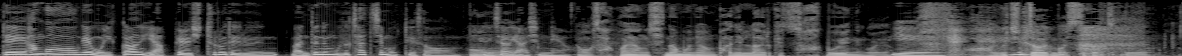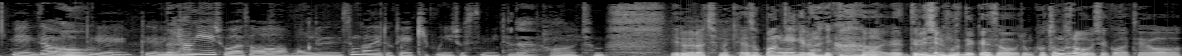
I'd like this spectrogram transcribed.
근데 한국에 오니까 이 아펠 슈트루델은 만드는 곳을 찾지 못해서 굉장히 어. 아쉽네요. 어, 사과향, 시나몬향, 바닐라 이렇게 싹 모여 있는 거예요. 예. 아, 이거 진짜 맛있을 것 같은데. 예, 그래서 어, 되게 그 네. 향이 좋아서 먹는 순간에도 되게 기분이 좋습니다. 네, 아, 참 일요일 아침에 계속 빵 얘기를 하니까 들으시는 분들께서 좀 고통스러우실 것 같아요.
